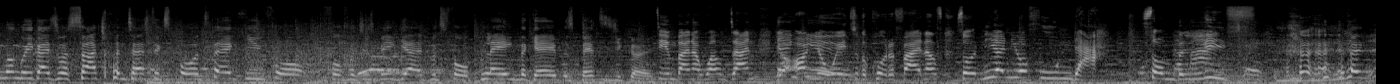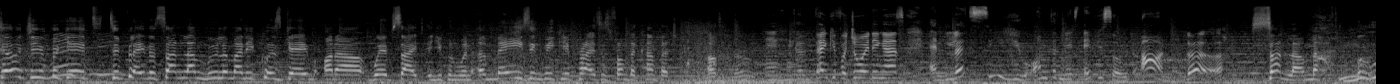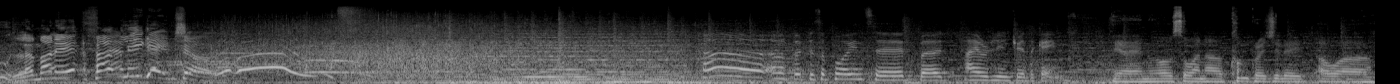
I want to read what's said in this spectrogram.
Team Mongwe, you guys were such fantastic sports. Thank you for, for, for just being here and for playing the game as best as you could. Team Mbana, well done. You're on you. your way to the quarterfinals. So, near your funda. Some belief. and don't you forget to play the Sanlam Moola Money quiz game on our website and you can win amazing weekly prizes from the comfort of home. Mhm. Thank you for joining us. And let's see you on the next episode on the Sanlam Moola Money Family Game Show. Uh, I'm a bit disappointed, but I really enjoyed the game. Yeah, and we also want to congratulate our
